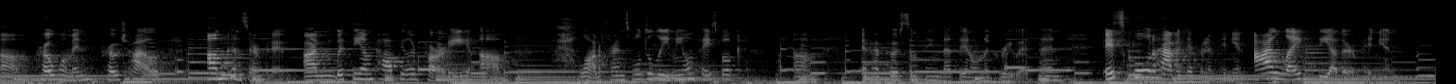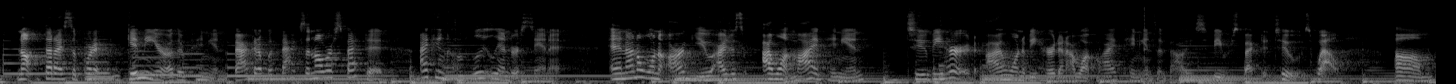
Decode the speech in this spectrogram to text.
um, pro woman, pro child. I'm conservative. I'm with the unpopular party. Um, a lot of friends will delete me on Facebook um, if I post something that they don't agree with, and it's cool to have a different opinion. I like the other opinion. Not that I support it. Give me your other opinion. Back it up with facts and I'll respect it. I can completely understand it. And I don't want to argue. I just I want my opinion to be heard. I want to be heard and I want my opinions and values to be respected too as well. Um,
